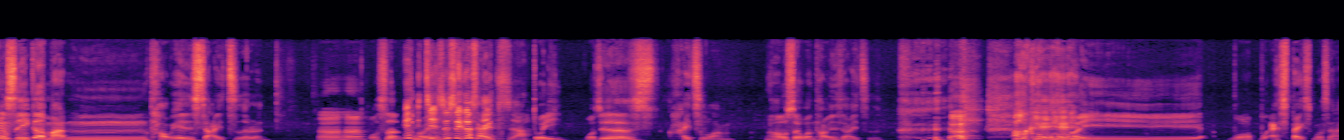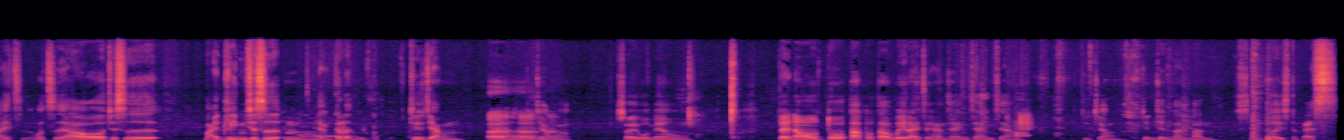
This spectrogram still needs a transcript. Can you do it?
我是一个蛮 讨厌小孩子的人，嗯哼，我是很因为你自己就是一个小孩子啊。对我就是孩子王，然后所以我很讨厌小孩子，OK，所以我不 expect 什么小孩子，我只要就是 my dream 就是嗯两个人就是这样嗯哼就这样了，所以我没有 plan 到多大多大未来怎样怎样怎样怎样，就这样简简单单，simple is the best。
